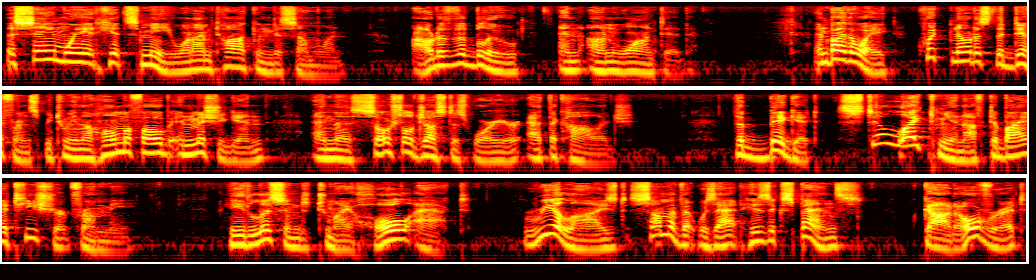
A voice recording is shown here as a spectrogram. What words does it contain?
the same way it hits me when I'm talking to someone out of the blue and unwanted. And by the way, quick notice the difference between the homophobe in Michigan and the social justice warrior at the college. The bigot still liked me enough to buy a t shirt from me. He listened to my whole act realized some of it was at his expense, got over it,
